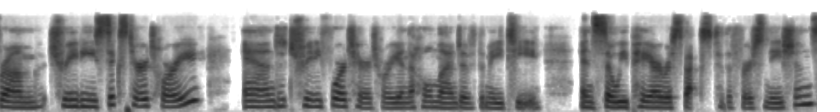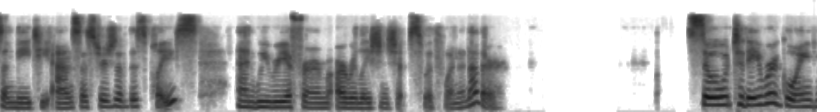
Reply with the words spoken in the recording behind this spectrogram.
from Treaty 6 territory and Treaty 4 territory in the homeland of the Métis. And so we pay our respects to the First Nations and Métis ancestors of this place, and we reaffirm our relationships with one another. So today we're going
